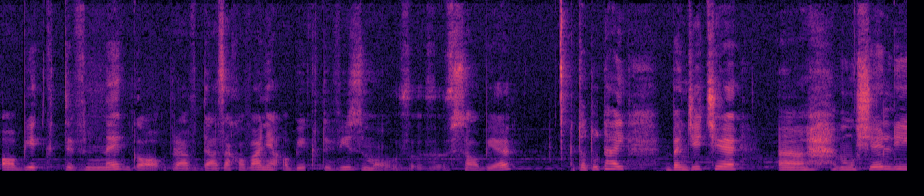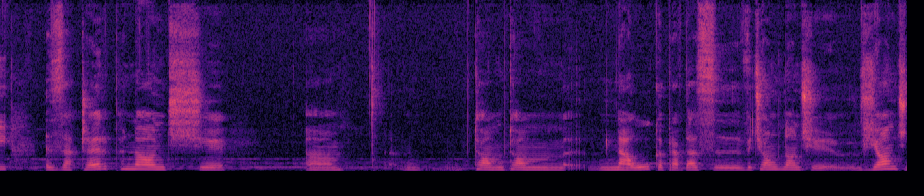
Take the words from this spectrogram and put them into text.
obiektywnego, prawda? Zachowania obiektywizmu w, w, sobie, to tutaj będziecie e, musieli zaczerpnąć e, tą, tą naukę, prawda, z, wyciągnąć, e, wziąć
